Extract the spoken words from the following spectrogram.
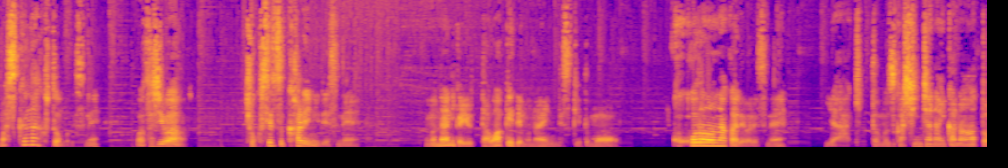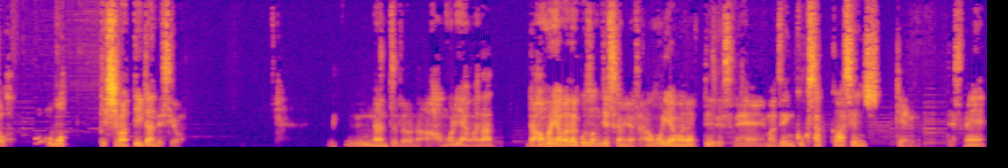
まあ、少なくともですね、私は、直接彼にですね、まあ、何か言ったわけでもないんですけども、心の中ではですね、いやー、きっと難しいんじゃないかなと思ってしまっていたんですよ。なんて言うんだろうな、青森山田、青森山田ご存知ですか皆さん？青森山田ってですね、まあ、全国サッカー選手権ですね。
